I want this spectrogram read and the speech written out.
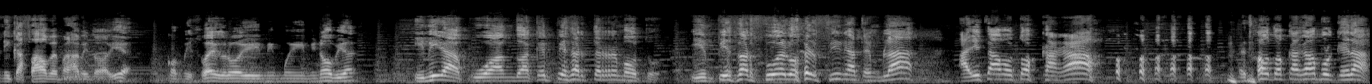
ni casado, me a mí todavía, con mi suegro y mi, mi, mi novia. Y mira, cuando aquí empieza el terremoto y empieza el suelo del cine a temblar, allí estábamos todos cagados. estábamos todos cagados porque era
